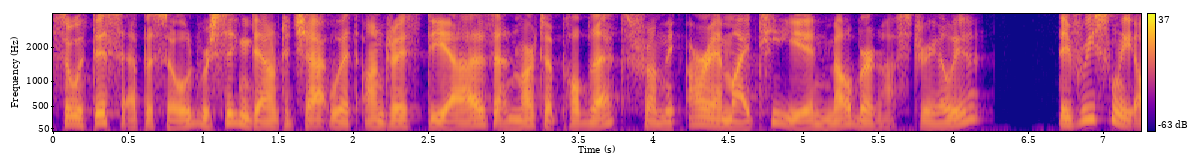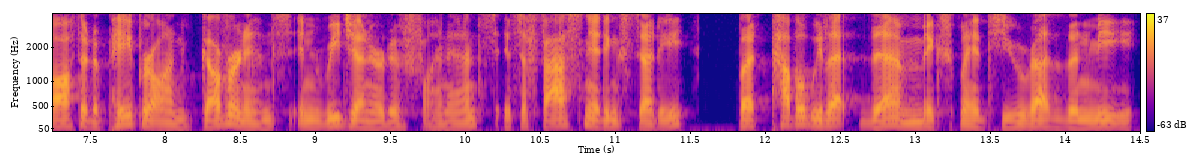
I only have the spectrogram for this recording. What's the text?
So, with this episode, we're sitting down to chat with Andres Diaz and Marta Poblet from the RMIT in Melbourne, Australia. They've recently authored a paper on governance in regenerative finance. It's a fascinating study, but how about we let them explain it to you rather than me?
